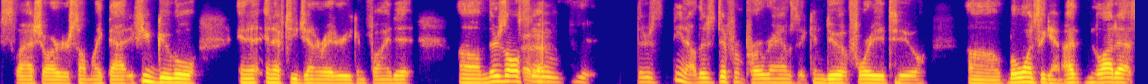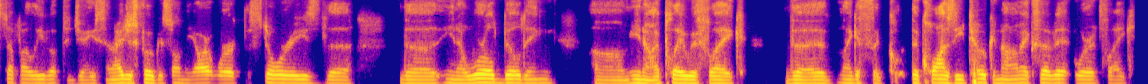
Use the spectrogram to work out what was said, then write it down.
slash art or something like that. If you google an nft generator you can find it. Um, there's also okay. there's you know there's different programs that can do it for you too Uh, but once again, I, a lot of that stuff I leave up to Jason. I just focus on the artwork, the stories, the the you know world building. Um, you know, I play with like the I guess the the quasi tokenomics of it, where it's like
